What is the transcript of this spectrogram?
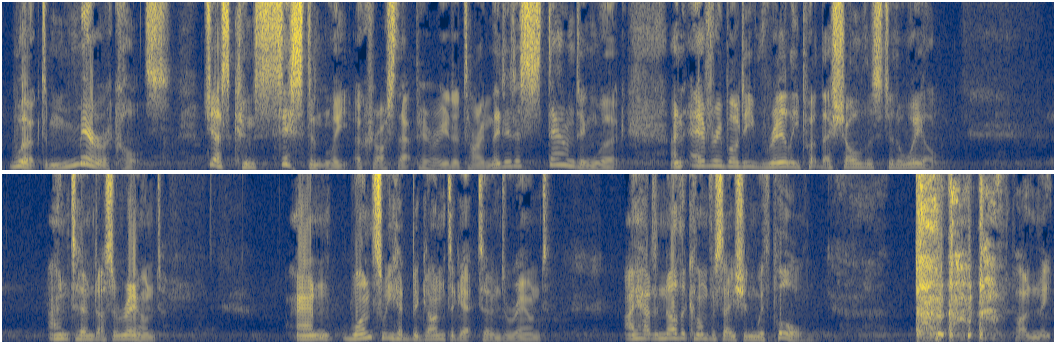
worked miracles just consistently across that period of time. They did astounding work, and everybody really put their shoulders to the wheel and turned us around. And once we had begun to get turned around, I had another conversation with Paul. Pardon me.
